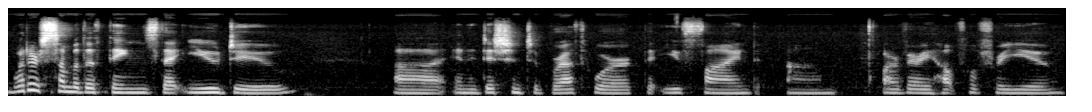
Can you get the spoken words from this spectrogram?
what are some of the things that you do uh, in addition to breath work that you find um, are very helpful for you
